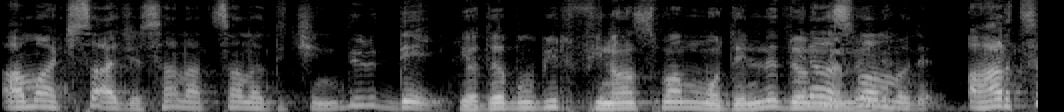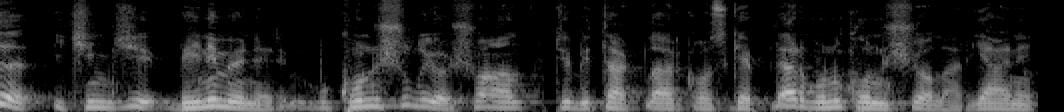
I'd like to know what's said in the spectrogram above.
amaç sadece sanat sanat içindir değil. Ya da bu bir finansman modeline dönmemeli. Finansman modeli. Artı ikinci benim önerim. Bu konuşuluyor. Şu an TÜBİTAK'lar, KOSGEB'ler bunu konuşuyorlar. Yani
